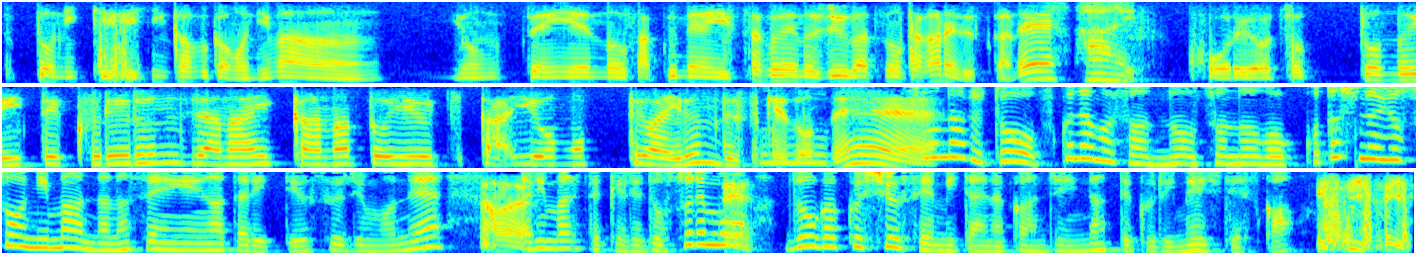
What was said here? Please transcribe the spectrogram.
ちょっと日経平均株価も2万4000円の昨年、一昨年の10月の高値ですかね。はい。これをちょっと抜いてくれるんじゃないかなという期待を持ってはいるんですけどね。そうなると、福永さんのその今年の予想2万7000円あたりっていう数字もね、はい、ありましたけれど、それも増額修正みたいな感じになってくるイメージですか？いやいやいや。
